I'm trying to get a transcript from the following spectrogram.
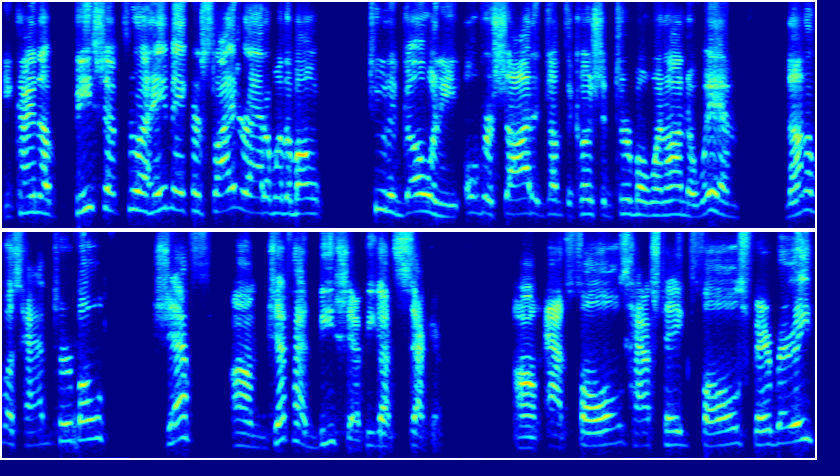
He kind of Bishop threw a haymaker slider at him with about two to go, and he overshot it, jumped the cushion. Turbo went on to win. None of us had turbo. Jeff, um, Jeff had B-Shep. He got second. Um, at Falls, hashtag Falls Fairbury,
